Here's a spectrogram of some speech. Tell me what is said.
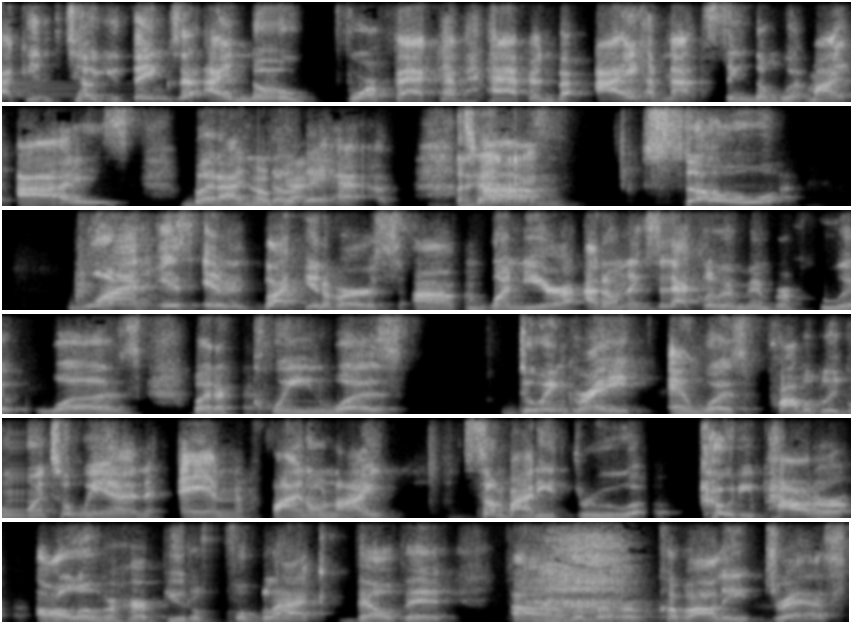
I can tell you things that I know for a fact have happened, but I have not seen them with my eyes, but I know Okay. they have. Okay. Um, so one is in Black Universe. Um, one year, I don't exactly remember who it was, but a queen was doing great and was probably going to win. And final night, somebody threw Cody powder all over her beautiful black velvet uh, Roberto Cavalli dress.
